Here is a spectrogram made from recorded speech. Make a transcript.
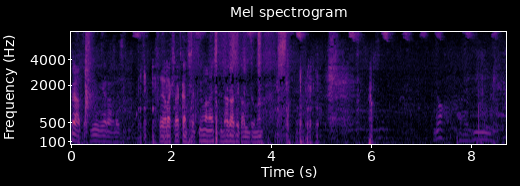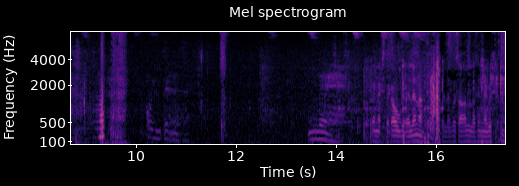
peatas nii ära lasi. see oleks hakanud sealt jumala hästi tagasi kalduma. Õnneks ta kaugele ei lennanud, selle võsa alla sinna kuskile.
